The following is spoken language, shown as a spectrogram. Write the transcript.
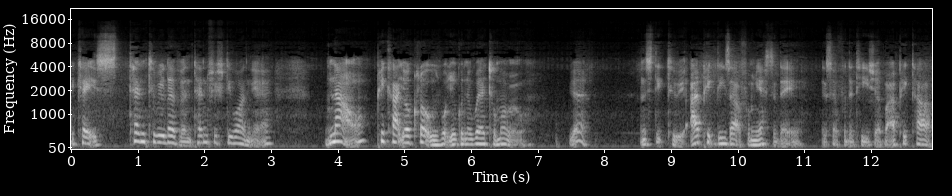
Okay it's 10 to 11 10 51 yeah? Now pick out your clothes what you're going to wear tomorrow yeah? And stick to it. I picked these out from yesterday except for the t-shirt but i picked out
